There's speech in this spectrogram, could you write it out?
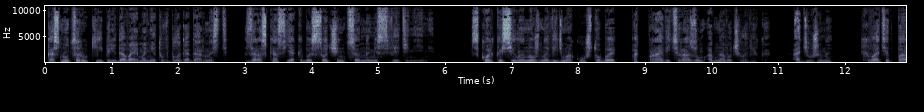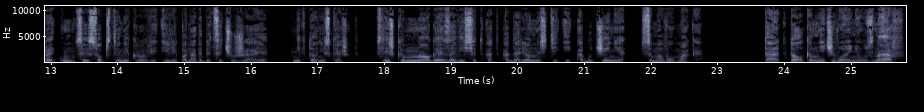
Коснуться руки, передавая монету в благодарность, за рассказ якобы с очень ценными сведениями. Сколько силы нужно ведьмаку, чтобы подправить разум одного человека? А дюжины? Хватит пары унций собственной крови или понадобится чужая? Никто не скажет. Слишком многое зависит от одаренности и обучения самого мага. Так, толком ничего и не узнав,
